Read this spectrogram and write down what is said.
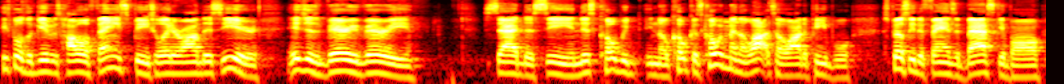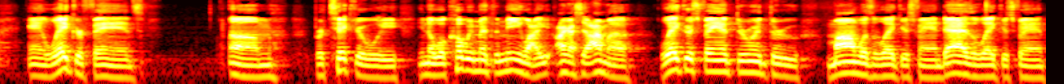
He's supposed to give his Hall of Fame speech later on this year. It's just very, very sad to see. And this Kobe, you know, because Kobe meant a lot to a lot of people, especially the fans of basketball and Laker fans, um, particularly. You know, what Kobe meant to me, like, like I said, I'm a Lakers fan through and through. Mom was a Lakers fan. Dad's a Lakers fan.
